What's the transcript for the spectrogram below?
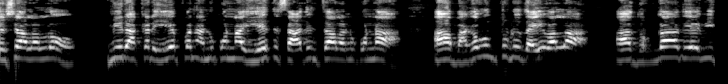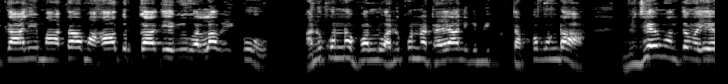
దేశాలలో మీరు అక్కడ ఏ పని అనుకున్నా ఏది సాధించాలనుకున్నా ఆ భగవంతుడు దయ వల్ల ఆ దుర్గాదేవి కాళీమాత మహాదుర్గాదేవి వల్ల మీకు అనుకున్న పనులు అనుకున్న టయానికి మీకు తప్పకుండా విజయవంతం అయ్యే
